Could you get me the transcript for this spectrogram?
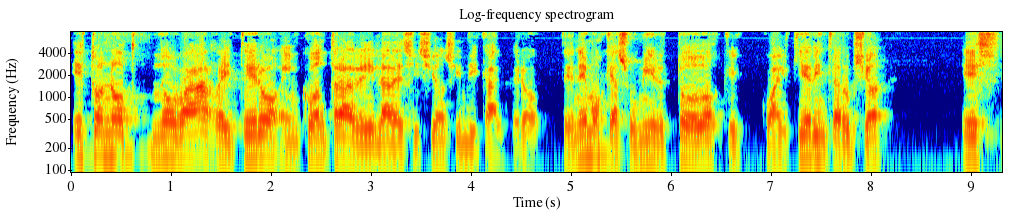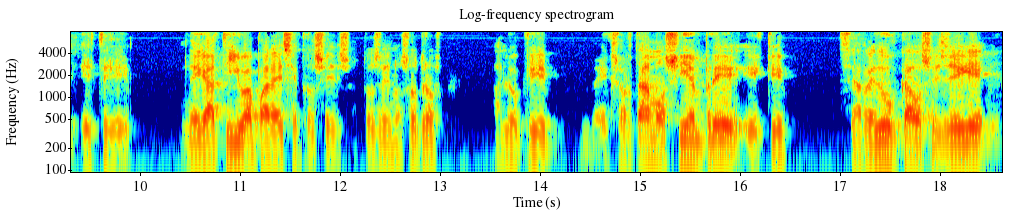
esto no, no va, reitero, en contra de la decisión sindical, pero tenemos que asumir todos que cualquier interrupción es este, negativa para ese proceso. Entonces nosotros a lo que exhortamos siempre es que se reduzca o se llegue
